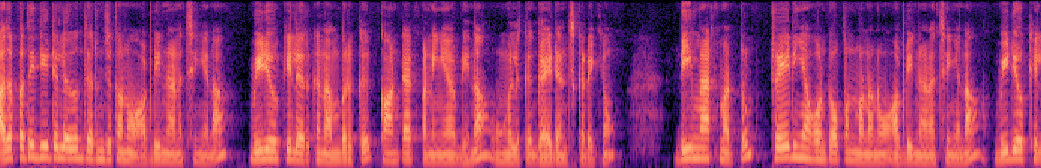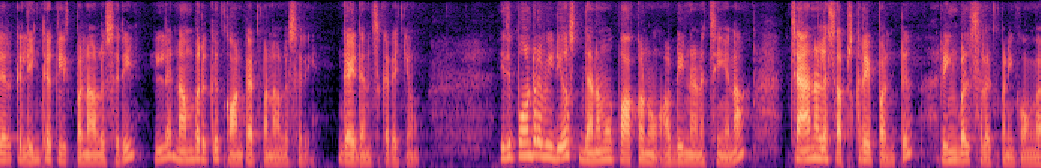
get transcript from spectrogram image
அதை பற்றி டீட்டெயில் எதுவும் தெரிஞ்சுக்கணும் அப்படின்னு நினச்சிங்கன்னா வீடியோ கீழே இருக்க நம்பருக்கு காண்டாக்ட் பண்ணிங்க அப்படின்னா உங்களுக்கு கைடன்ஸ் கிடைக்கும். டிமேட் மற்றும் ட்ரேடிங் அக்கௌண்ட் ஓப்பன் பண்ணணும் அப்படின்னு நினச்சிங்கன்னா வீடியோ கீழே இருக்க லிங்க்கை கிளிக் பண்ணாலும் சரி இல்லை நம்பருக்கு காண்டாக்ட் பண்ணாலும் சரி கைடன்ஸ் கிடைக்கும். இது போன்ற வீடியோஸ் தினமும் பார்க்கணும் அப்படின்னு நினச்சிங்கன்னா சேனலை சப்ஸ்கிரைப் பண்ணிட்டு ரிங் பெல் செலக்ட் பண்ணிக்கோங்க.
